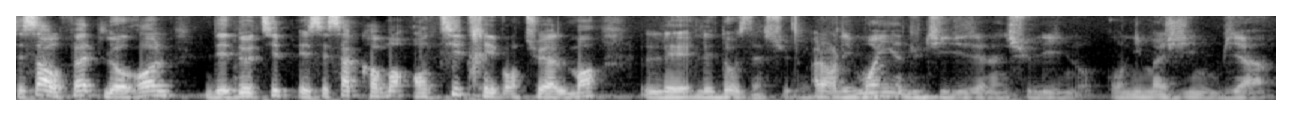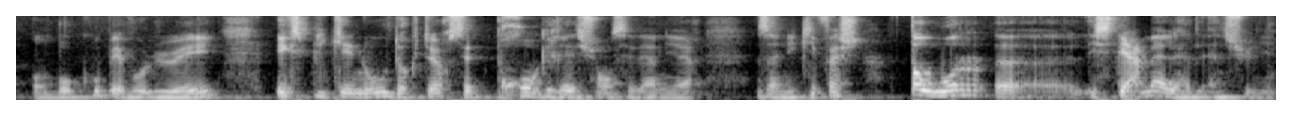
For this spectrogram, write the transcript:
C'est ça, au fait, le rôle des deux types. Et c'est ça comment on titre éventuellement les, doses d'insuline. Alors, les moyens d'utiliser l'insuline, on imagine bien, ont beaucoup évolué. Expliquez-nous, docteur, cette progression ces dernières années. Qui fait l'utilisation euh, de l'insuline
